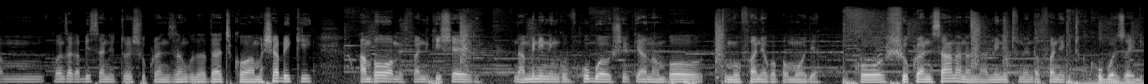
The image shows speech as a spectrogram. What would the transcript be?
Um, kwanza kabisa nitoe shukrani zangu za dhati kwa mashabiki ambao wamefanikisha hili. Naamini ni nguvu kubwa ya ushirikiano ambao tumeufanya kwa pamoja. Kwa shukrani sana, na naamini tunaenda kufanya kitu kikubwa zaidi.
